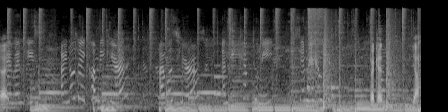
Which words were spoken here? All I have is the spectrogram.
Right. And when it's, I know they coming here. I was here, and it came to me. Same Backhand. Yeah.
